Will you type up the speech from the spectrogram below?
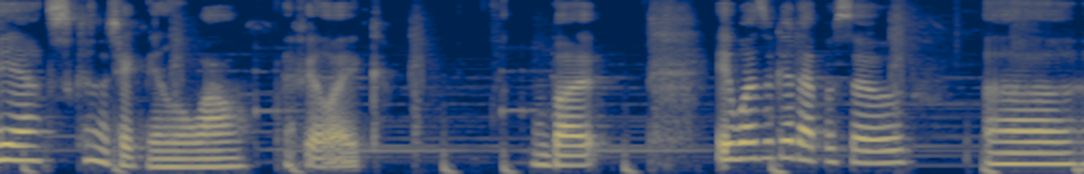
yeah, it's going to take me a little while, I feel like. But it was a good episode. Uh,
